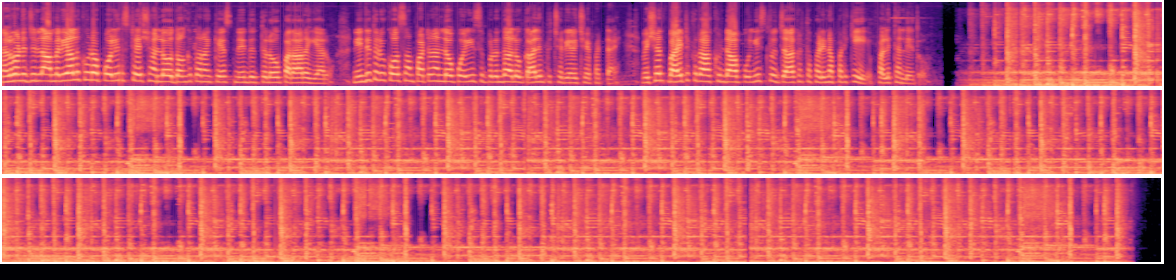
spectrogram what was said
నల్గొండ జిల్లా మిర్యాలగూడ పోలీస్ స్టేషన్లో దొంగతనం కేసు నిందితులు పరారయ్యారు. నిందితుడి కోసం పట్టణంలో పోలీసు బృందాలు గాలింపు చర్యలు చేపట్టాయి. విషంత్ బయటకు రాకుండా పోలీసులు జాగ్రత్త పడినప్పటికీ ఫలితం లేదు.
